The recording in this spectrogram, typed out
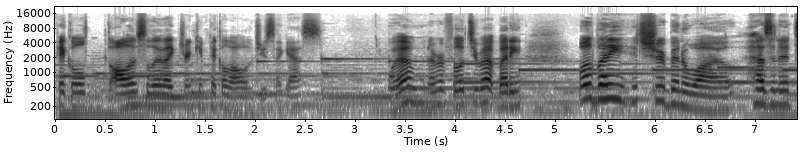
Pickled olives, so they're like drinking pickled olive juice, I guess. Well, never floats your boat, buddy. Well, buddy, it's sure been a while, hasn't it?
